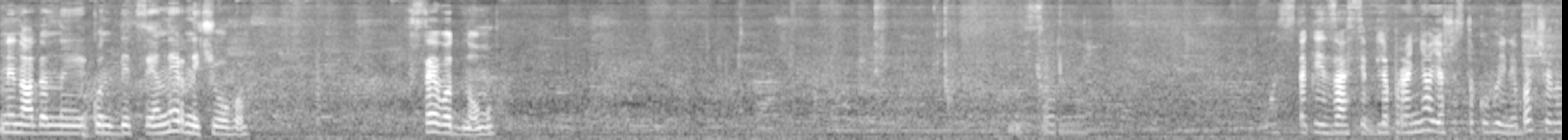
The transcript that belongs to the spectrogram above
Не ні кондиціонер, нічого. Все в одному. Ось такий засіб для прання. Я щось такого і не бачила.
